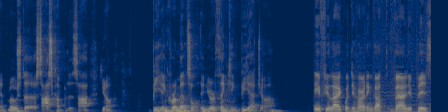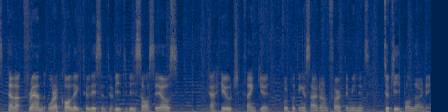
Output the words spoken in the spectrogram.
and most uh, SaaS companies are, you know, be incremental in your thinking, be agile. If you like what you heard and got value, please tell a friend or a colleague to listen to B2B SaaS CEOs. A huge thank you for putting aside around 30 minutes to keep on learning.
